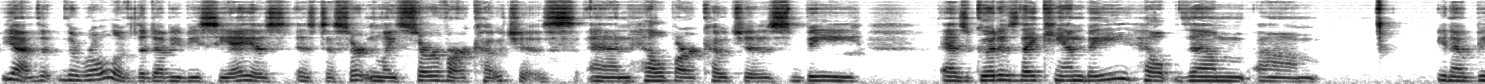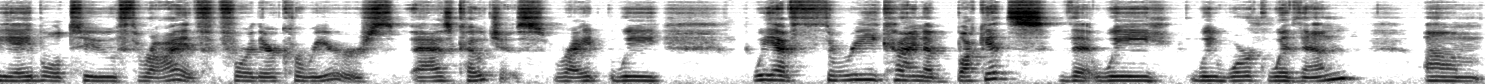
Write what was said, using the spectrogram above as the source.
Yeah, the, the role of the WBCA is is to certainly serve our coaches and help our coaches be as good as they can be, help them um, you know be able to thrive for their careers as coaches right we we have three kind of buckets that we we work within um,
